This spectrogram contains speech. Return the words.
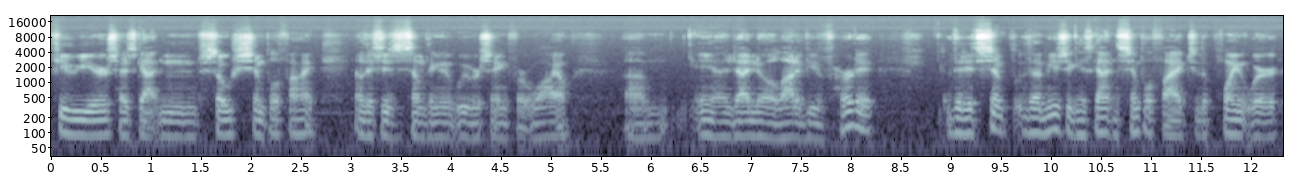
few years has gotten so simplified. Now, this is something that we were saying for a while, um, and I know a lot of you have heard it. That it's simple. The music has gotten simplified to the point where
